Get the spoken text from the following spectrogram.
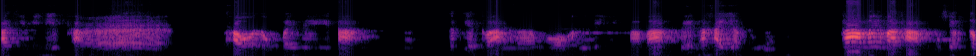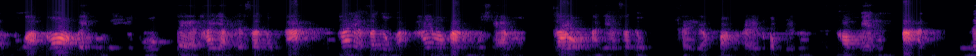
อาร์คิมิดิสค่ะ มาบ้างแต่ถ้าใครอยากรู้ ถ้าไม่มาถามครูแชมป์กับตัวก็ไปดูใน YouTube แต่ถ้าอยากจะสนุกนะ ถ้าอยากสนุกอะให้มาฟังครูแชมป์เล่าอันเนี้ยสนุกใครอยากฟังให้คอมเมนต์คอมเมนต์อ่านใน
